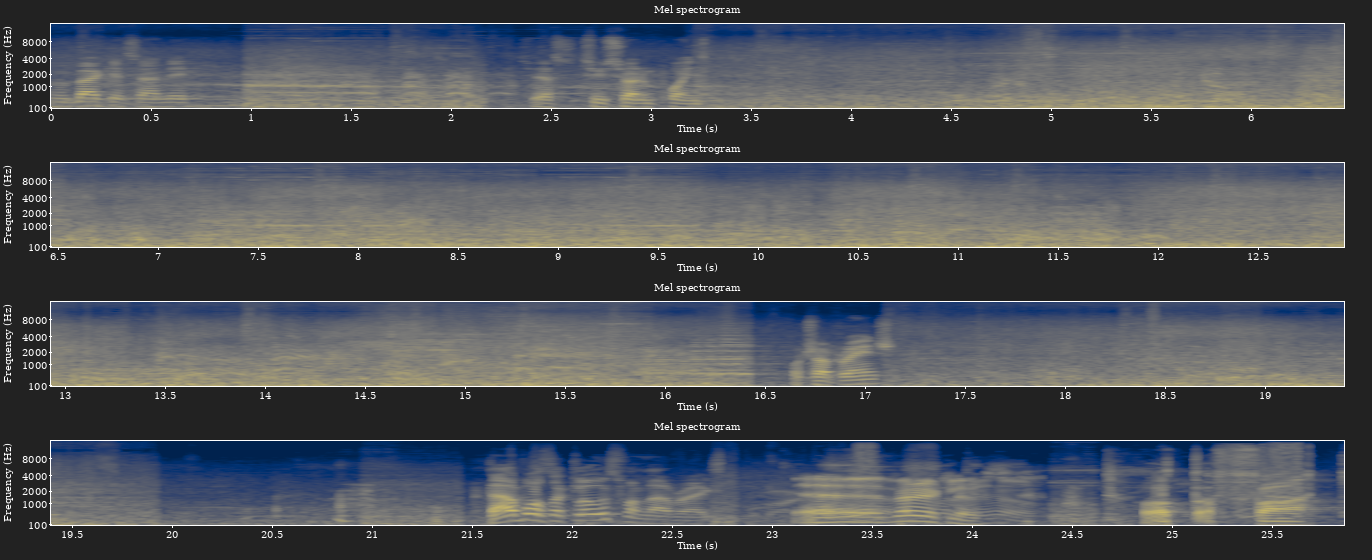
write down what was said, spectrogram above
Move back here, Sandy. She has two certain points. Watch out range. That was a close one, Lavrax. Uh, very close. What the fuck?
